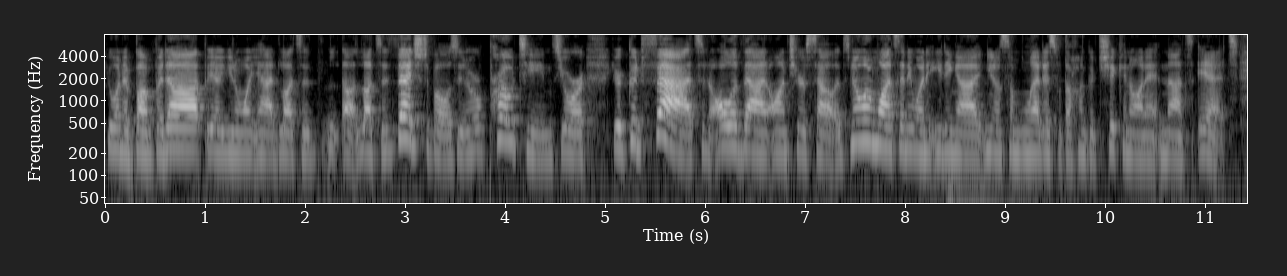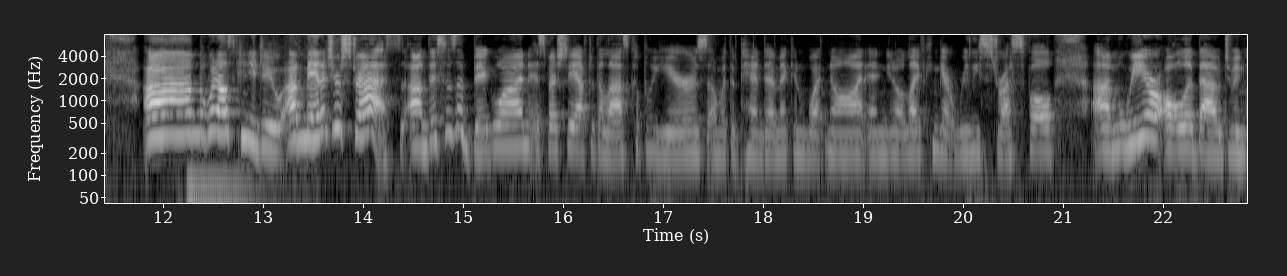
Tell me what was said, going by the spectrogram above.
You want to bump it up. You know, you want you add lots of uh, lots of vegetables, you know, proteins, your your good fats, and all of that onto your salads. No one wants anyone eating, uh, you know, some lettuce with a hunk of chicken on it, and that's it. Um, what else can you do? Uh, manage your stress. Um, this is a big one, especially after the last couple of years um, with the pandemic and whatnot. And, you know, life can get really stressful. Um, we are all about doing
